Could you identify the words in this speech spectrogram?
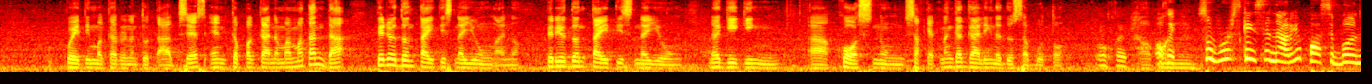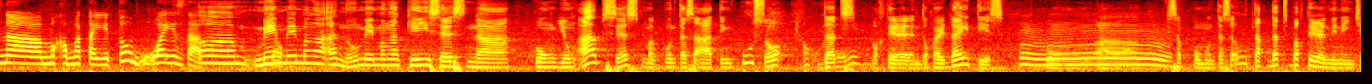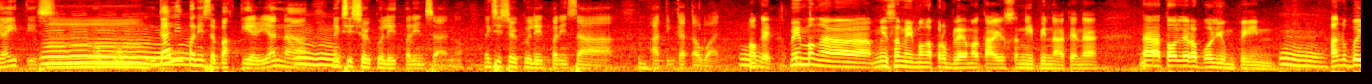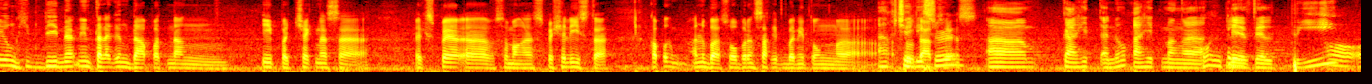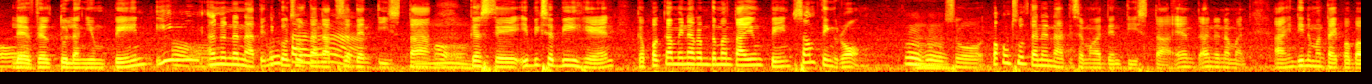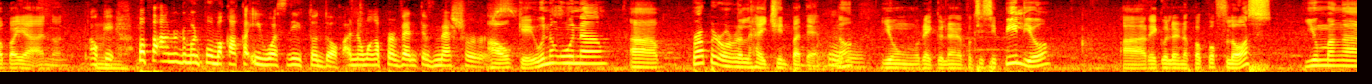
pwedeng magkaroon ng tooth abscess and kapag ka naman matanda, periodontitis na yung ano, periodontitis na yung nagiging ah, cause nung sakit nanggagaling na doon sa buto. Okay. Okay. So worst case scenario, possible na makamatay ito. Why is that? Um, may may mga ano, may mga cases na kung yung abscess magpunta sa ating puso, that's bacterial endocarditis. Kung ah, sa pumunta sa utak, that's bacterial meningitis. Opo. Galing pa rin sa bacteria na nagsi-circulate pa rin sa ano, nagsi-circulate pa rin sa ating katawan. Okay. May mga minsan may mga problema tayo sa ngipin natin na na tolerable yung pain. Ano ba yung hindi na yung talagang dapat nang ipa-check na sa exper ah, sa mga espesyalista kapag ano ba sobrang sakit ba nitong ah, Actually, sir, um, kahit ano, kahit mga Konti. level 3, Oo. level 2 lang yung pain, eh, ano na natin, Punta i-consulta na. natin sa dentista. Kasi, ibig sabihin, kapag kami naramdaman tayong pain, something wrong. Mm-hmm. So, pakonsulta na natin sa mga dentista. And ano naman, ah, hindi naman tayo pababayaan nun. Okay. Papaano naman po makakaiwas dito, Doc? Anong mga preventive measures? Ah, okay. Unang-una, ah, proper oral hygiene pa din, no? Yung regular na pagsisipilyo, ah, regular na pagpo-floss, yung mga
